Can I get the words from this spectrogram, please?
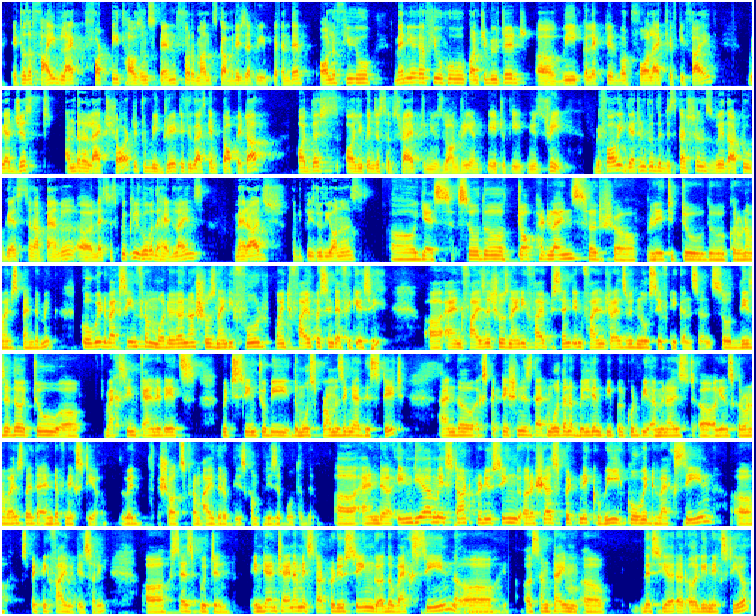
It was a five lakh forty thousand spend for a month's coverage that we and there. All of you, many of you who contributed, uh, we collected about four lakh fifty five. We are just under a lakh short. It would be great if you guys can top it up or this or you can just subscribe to news laundry and pay to keep news free before we get into the discussions with our two guests and our panel uh, let's just quickly go over the headlines mehraj could you please do the honors Uh, yes. So the top headlines are uh, related to the coronavirus pandemic. COVID vaccine from Moderna shows 94.5% efficacy, uh, and Pfizer shows 95% in final trials with no safety concerns. So these are the two uh, vaccine candidates which seem to be the most promising at this stage. And the expectation is that more than a billion people could be immunized uh, against coronavirus by the end of next year with shots from either of these companies or both of them. Uh, and uh, India may start producing Russia's Sputnik V COVID vaccine, uh, Sputnik 5 it is, sorry, uh, says Putin. India and China may start producing uh, the vaccine sometime this year or early next year.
